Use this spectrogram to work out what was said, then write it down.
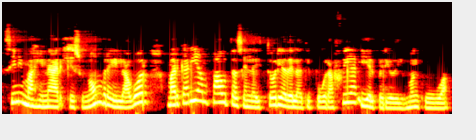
sin imaginar que su nombre y labor marcarían pautas en la historia de la tipografía y el periodismo en Cuba.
